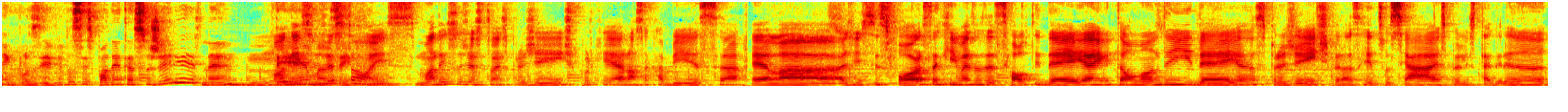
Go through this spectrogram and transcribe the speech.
É, inclusive vocês podem até sugerir, né? Uhum, mandem Temas, sugestões. Enfim. Mandem sugestões pra gente, porque a nossa cabeça, ela. A gente se esforça aqui, mas às vezes falta ideia. Então mandem ideias pra gente pelas redes sociais, pelo Instagram,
